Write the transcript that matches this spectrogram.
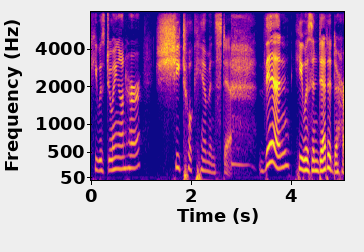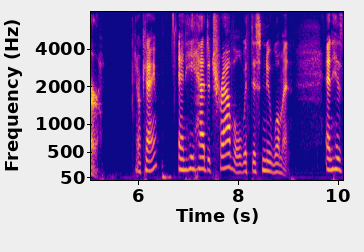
he was doing on her, she took him instead. Then he was indebted to her. Okay? And he had to travel with this new woman. And his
